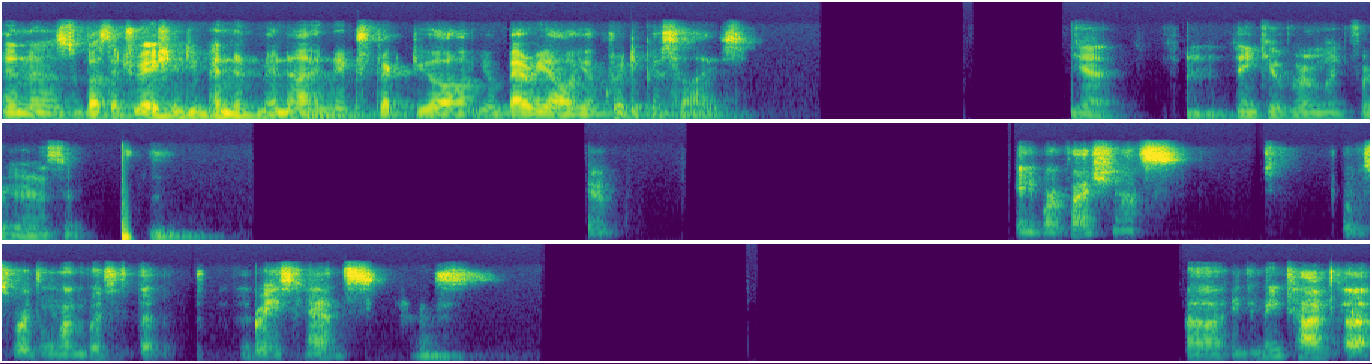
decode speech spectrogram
in a supersaturation dependent manner and extract your, your barrier or your critical size. Yeah, thank you very much for your answer. Any more questions? Those were the one with the raised hands. Uh, in the meantime, uh,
